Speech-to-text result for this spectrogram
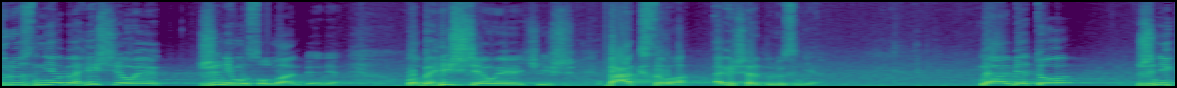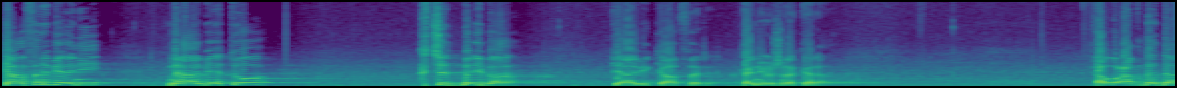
دروست نییە بە هیچ شێوەیەک ژنی مسلمان بێنێ و بە هیچ شێوەیەکیش بەعکسەوە ئەویشە دروست نییە نابێت تۆ ژنی کافر بێنی نابێت تۆ کچت بی بە پیاوی کافر کە نوێژنەکەرە ئەو عقدەدا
